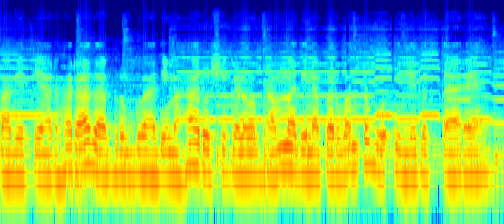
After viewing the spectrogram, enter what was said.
ಭಾಗ್ಯಕ್ಕೆ ಅರ್ಹರಾದ ಭೃಗ್ವಾದಿ ಮಹಾಋಷಿಗಳು ಬ್ರಹ್ಮದಿನ ಪರ್ವಂತವು ಇಲ್ಲಿರುತ್ತಾರೆ.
